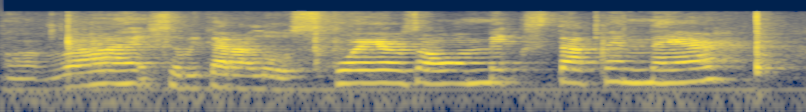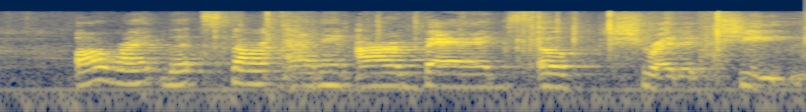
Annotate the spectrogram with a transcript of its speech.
Alright, so we got our little squares all mixed up in there. Alright, let's start adding our bags of shredded cheese.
